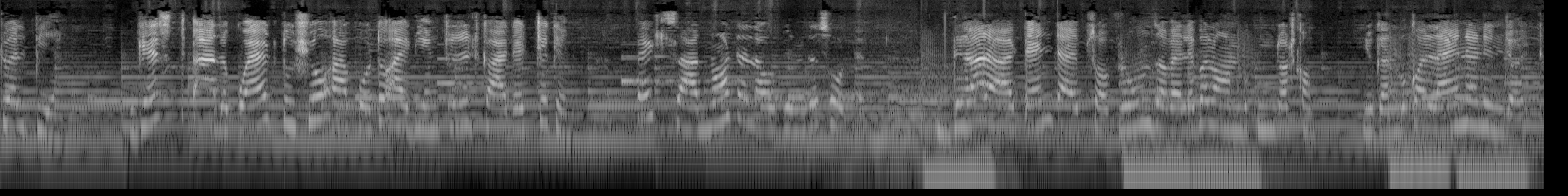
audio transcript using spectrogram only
12 p.m. Guests are required to show a photo ID and credit card at check-in. Pets are not allowed in this hotel. There are 10 types of rooms available on booking.com. You can book online and enjoy it.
